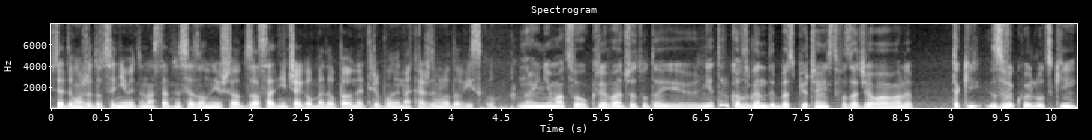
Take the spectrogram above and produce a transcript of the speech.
wtedy może docenimy ten następny sezon. Już od zasadniczego będą pełne trybuny na każdym lodowisku. No i nie ma co ukrywać, że tutaj nie tylko względy bezpieczeństwa zadziałały, ale taki zwykły ludzki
